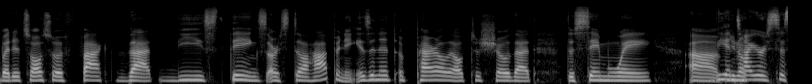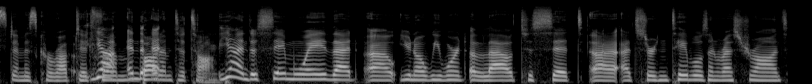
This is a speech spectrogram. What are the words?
But it's also a fact that these things are still happening. Isn't it a parallel to show that the same way uh, the you know, entire system is corrupted yeah, from and the- bottom and- to top. Yeah, in the same way that uh, you know we weren't allowed to sit uh, at certain tables in restaurants.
